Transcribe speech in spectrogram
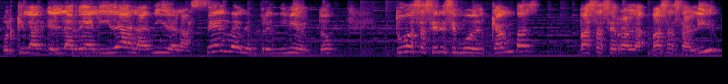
Porque en la realidad, la vida, la selva del emprendimiento, tú vas a hacer ese model canvas, vas a cerrar, vas a salir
